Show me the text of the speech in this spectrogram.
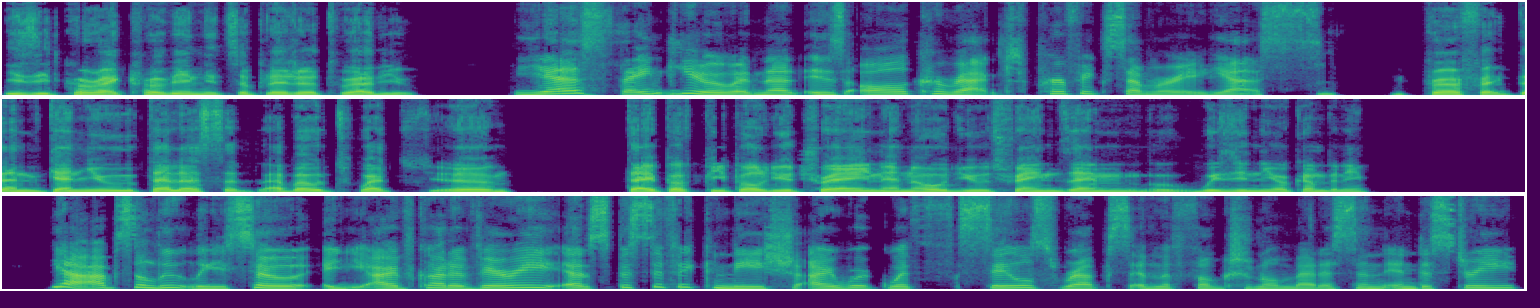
is it correct, Robin? It's a pleasure to have you. Yes, thank you. And that is all correct. Perfect summary. Yes. Perfect. And can you tell us about what uh, type of people you train and how do you train them uh, within your company? Yeah, absolutely. So I've got a very uh, specific niche. I work with sales reps in the functional medicine industry.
